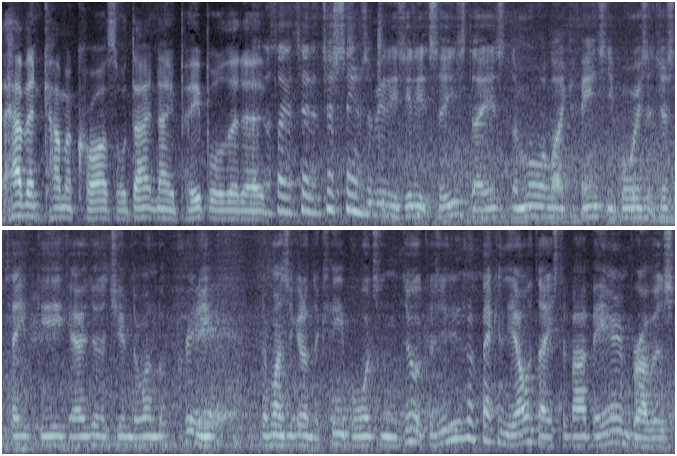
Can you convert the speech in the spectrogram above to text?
haven't come across or don't know people that are. Just like I said, it just seems to be these idiots these days. The more like fancy boys that just take gear, go to the gym, the one look pretty, the ones that get on the keyboards and do it. Because if you look back in the old days, the Barbarian brothers,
